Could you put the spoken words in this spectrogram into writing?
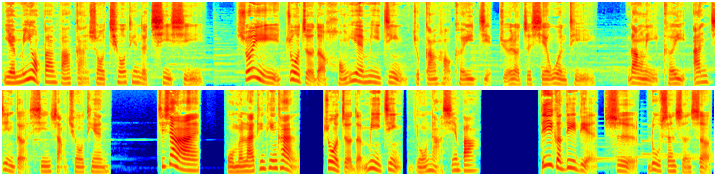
也没有办法感受秋天的气息。所以，作者的红叶秘境就刚好可以解决了这些问题，让你可以安静的欣赏秋天。接下来，我们来听听看作者的秘境有哪些吧。第一个地点是陆生神社。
